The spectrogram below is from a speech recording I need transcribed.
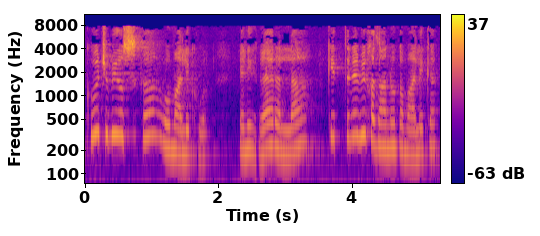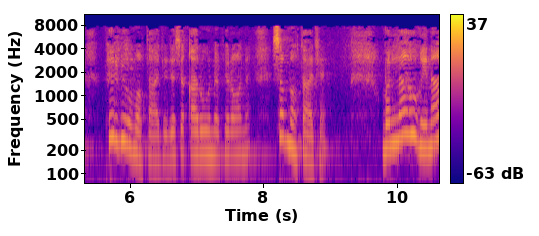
کچھ بھی اس کا وہ مالک ہوا۔ یعنی غیر اللہ، کتنے بھی خزانوں کا مالک ہے، پھر بھی وہ محتاج ہے۔ جیسے قارون ہے فرون ہے، سب محتاج ہے واللہ غنا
